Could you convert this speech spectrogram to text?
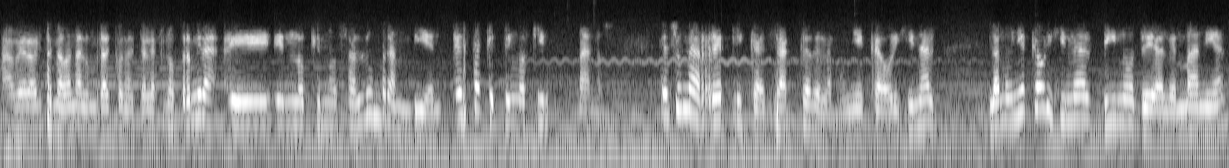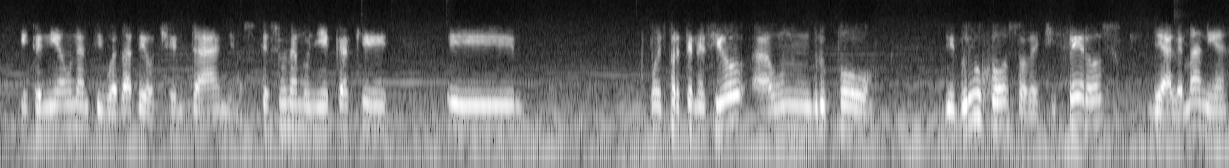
A ver, ahorita me van a alumbrar con el teléfono. Pero mira, eh, en lo que nos alumbran bien, esta que tengo aquí en mis manos es una réplica exacta de la muñeca original. La muñeca original vino de Alemania y tenía una antigüedad de 80 años. Es una muñeca que, eh, pues, perteneció a un grupo de brujos o de hechiceros de Alemania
